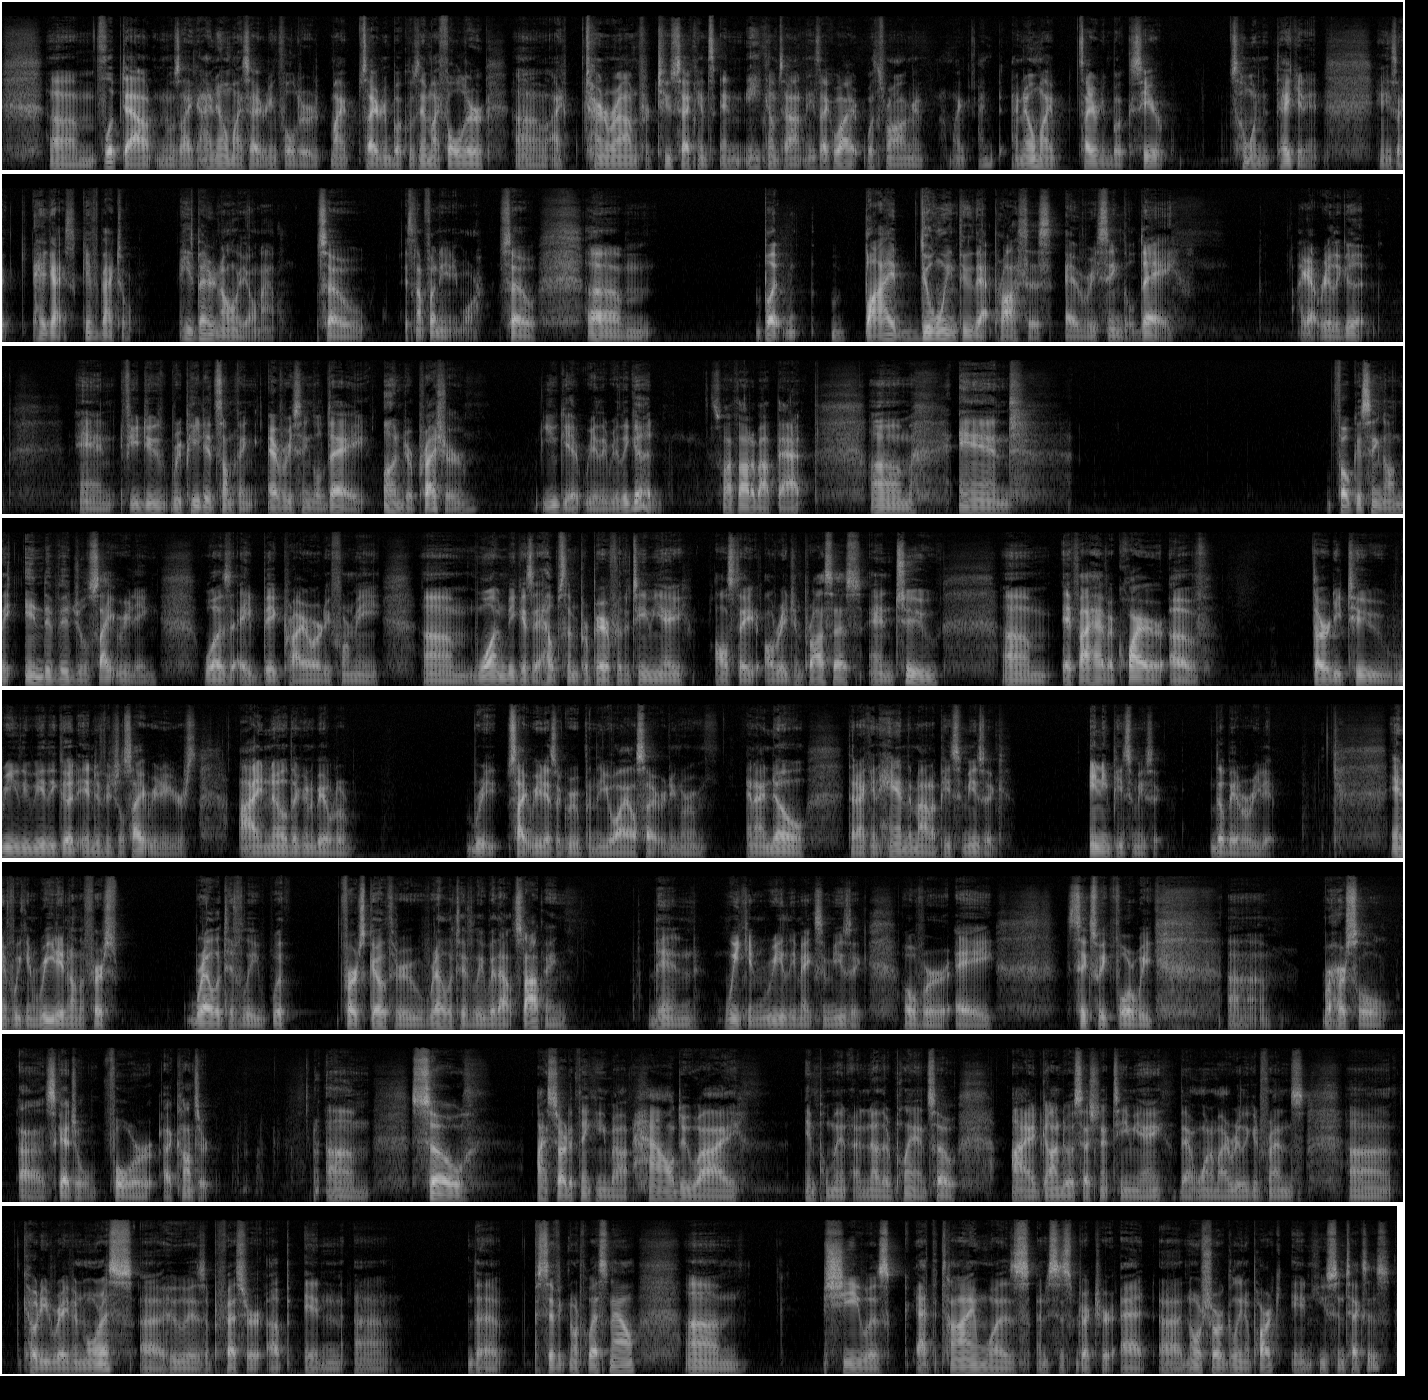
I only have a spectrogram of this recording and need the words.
um, flipped out and was like, I know my sight reading folder, my sight reading book was in my folder. Uh, I turn around for two seconds and he comes out and he's like, Why? What's wrong? And I'm like, I, I know my sight reading book is here. Someone had taken it. And he's like, Hey guys, give it back to him. He's better than all of y'all now. So it's not funny anymore. So, um, but by doing through that process every single day, I got really good. And if you do repeated something every single day under pressure, you get really, really good. So I thought about that. Um, and focusing on the individual sight reading was a big priority for me. Um, one, because it helps them prepare for the TMEA all state, all region process. And two, um, if I have a choir of 32 really, really good individual sight readers, I know they're going to be able to re- sight read as a group in the UIL sight reading room. And I know that I can hand them out a piece of music, any piece of music, they'll be able to read it. And if we can read it on the first relatively with first go through relatively without stopping, then we can really make some music over a six week, four week um, rehearsal uh, schedule for a concert. Um, so I started thinking about how do I implement another plan. So I had gone to a session at TMEA that one of my really good friends, uh, Coty Raven Morris, uh, who is a professor up in uh, the Pacific Northwest now. Um, she was at the time was an assistant director at uh, North Shore Galena Park in Houston, Texas,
